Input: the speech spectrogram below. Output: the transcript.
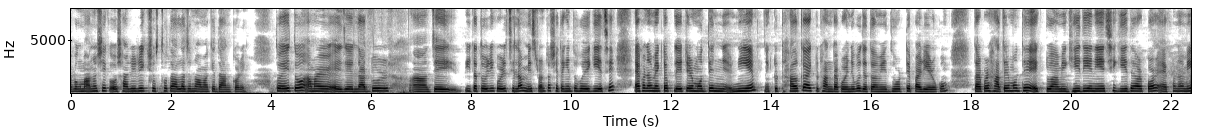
এবং মানসিক ও শারীরিক সুস্থতা আল্লাহ যেন আমাকে দান করে। তো এই তো আমার এই যে লাড্ডুর যে ইটা তৈরি করেছিলাম মিশ্রণটা সেটা কিন্তু হয়ে গিয়েছে। এখন আমি একটা প্লেটের মধ্যে নিয়ে একটু হালকা একটু ঠান্ডা করে নেব যাতে আমি ধরতে পারি এরকম। তারপর হাতের মধ্যে একটু আমি ঘি দিয়ে নিয়েছি। ঘি দেওয়ার পর এখন আমি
